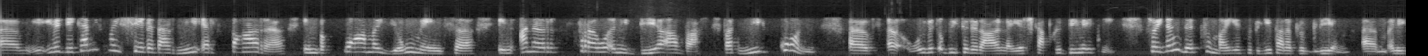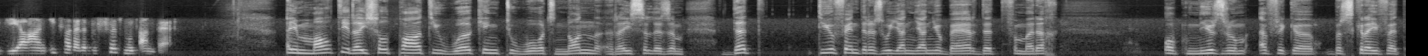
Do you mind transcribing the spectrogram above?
Ehm um, jy weet jy kan nie vir my sê dat daar nie ervare en bekwame jong mense en ander vroue in die DA was wat nie kon uh, uh jy weet op die federale leierskap gedien het nie. So ek dink dit vir my is 'n bietjie van 'n probleem um in die DA en iets wat hulle beslis moet aanwerk. A multiracial party working towards non-racialism. Dit Theo Venter is hoe Jan Jan Joubert dit vanmiddag op Newsroom Africa beskryf het.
